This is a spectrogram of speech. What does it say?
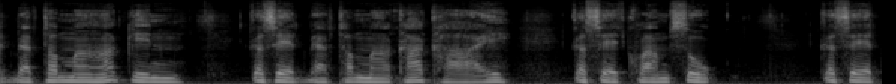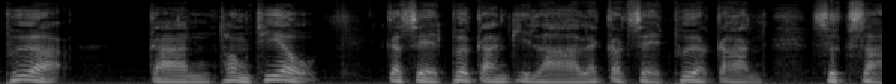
ตรแบบทำมาหากิน เกษตรแบบทำมาค้าขาย เกษตรความสุข เกษตรเพื่อการท่องเที่ยว เกษตรเพื่อการกีฬาและเกษตรเพื่อการศึกษา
